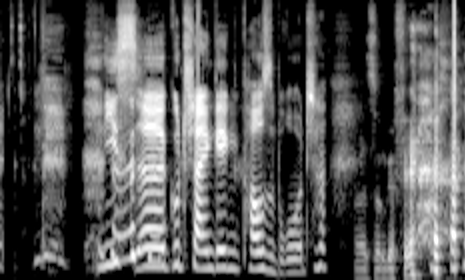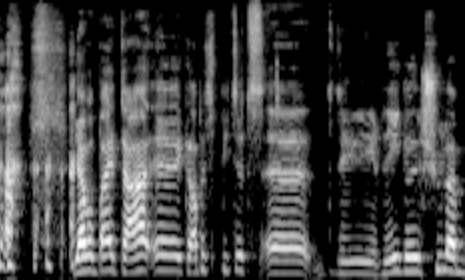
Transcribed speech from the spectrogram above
Nies äh, Gutschein gegen Pausenbrot. So ungefähr. ja, wobei da, äh, glaube ich, bietet äh, die Regel, Schüler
